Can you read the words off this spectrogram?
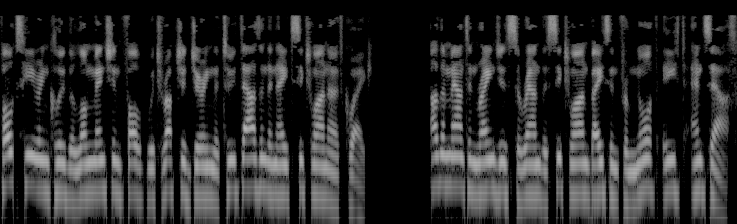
Faults here include the Longmenshan fault which ruptured during the 2008 Sichuan earthquake. Other mountain ranges surround the Sichuan Basin from north, east, and south.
